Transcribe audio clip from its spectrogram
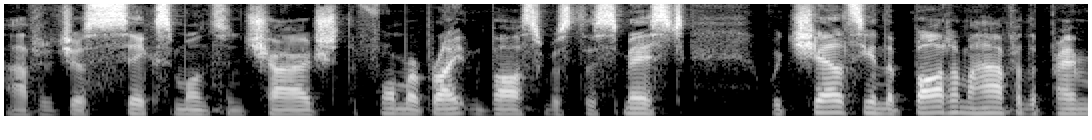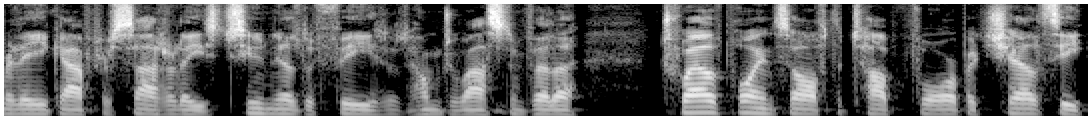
after just six months in charge. The former Brighton boss was dismissed, with Chelsea in the bottom half of the Premier League after Saturday's 2 0 defeat at home to Aston Villa. 12 points off the top four, but Chelsea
